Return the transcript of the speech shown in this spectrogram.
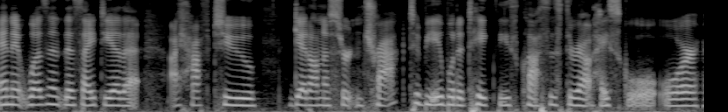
And it wasn't this idea that I have to get on a certain track to be able to take these classes throughout high school, or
